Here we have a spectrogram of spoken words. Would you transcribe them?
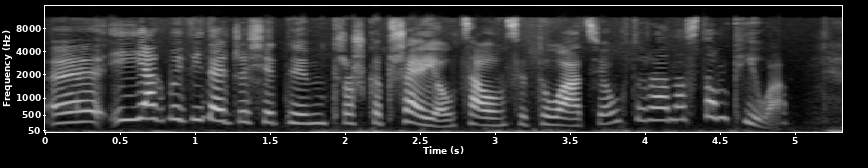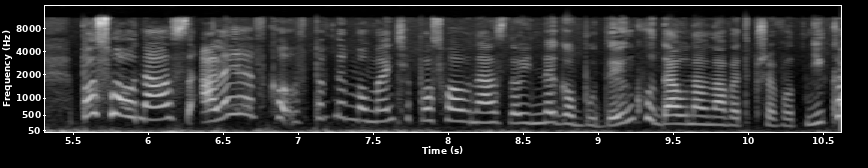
e, i jakby widać, że się tym troszkę przejął, całą sytuacją, która nastąpiła. Posłał nas, ale w, w pewnym momencie posłał nas do innego budynku, dał nam nawet przewodnika.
